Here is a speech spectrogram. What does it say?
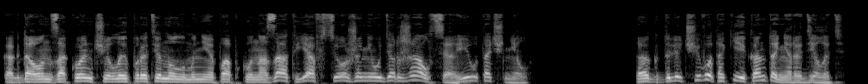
Когда он закончил и протянул мне папку назад, я все же не удержался и уточнил. Так для чего такие контейнеры делать?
